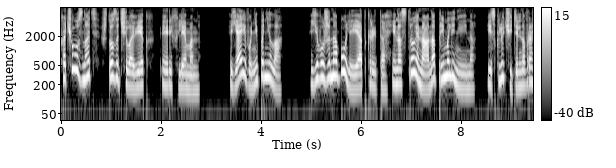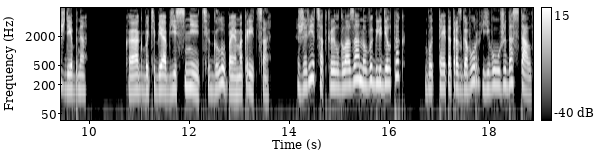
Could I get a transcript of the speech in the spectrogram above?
Хочу узнать, что за человек Эрих Лемон. Я его не поняла. Его жена более открыта, и настроена она прямолинейно, исключительно враждебно. «Как бы тебе объяснить, глупая мокрица?» Жрец открыл глаза, но выглядел так, будто этот разговор его уже достал,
